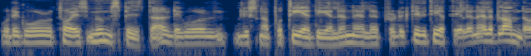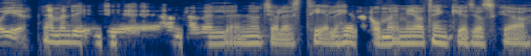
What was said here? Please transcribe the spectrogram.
och det går att ta i mumsbitar. Det går att lyssna på T-delen eller produktivitetsdelen eller blanda och ge. Nej, men det, det handlar väl, nu har inte jag läst hela, hela då, men, men jag tänker att jag ska,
